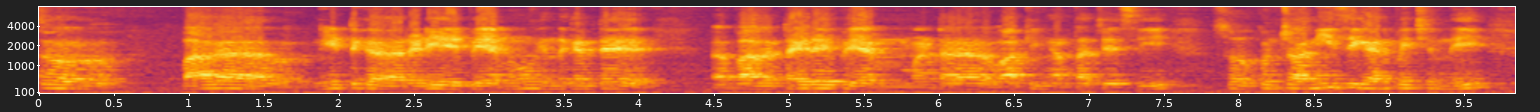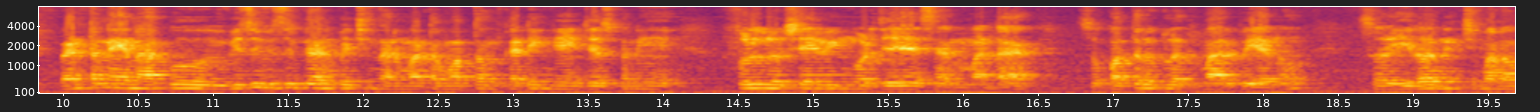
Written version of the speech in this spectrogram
సో బాగా నీట్గా రెడీ అయిపోయాను. ఎందుకంటే బాగా టైర్డ్ అయిపోయాను అనమాట వాకింగ్ అంతా చేసి. సో కొంచెం అనీజీగా అనిపించింది. వెంటనే నాకు విజు విజుగ్గా అనిపించింది అనమాట మొత్తం కటింగ్ చేసుకొని ఫుల్ షేవింగ్ కూడా చేసేసాను అనమాట సో కొత్త లుక్లోకి మారిపోయాను. సో ఈరోజు నుంచి మనం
